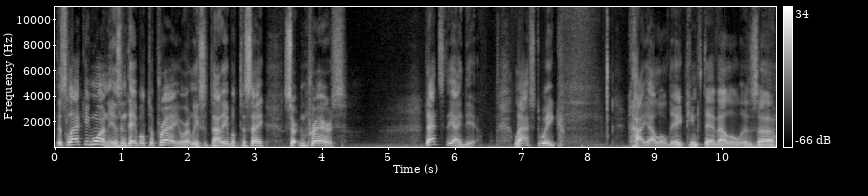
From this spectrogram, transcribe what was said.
that's lacking one isn't able to pray, or at least it's not able to say certain prayers. That's the idea. Last week, Chai Elul, the 18th day of Elul, is uh,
